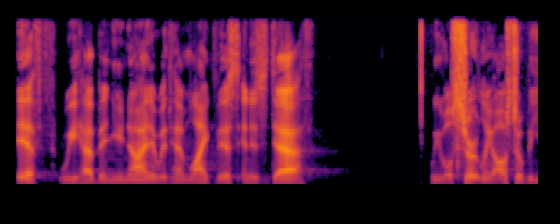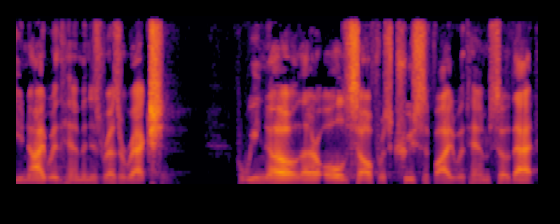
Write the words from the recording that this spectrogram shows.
If we have been united with him like this in his death, we will certainly also be united with him in his resurrection. For we know that our old self was crucified with him so that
